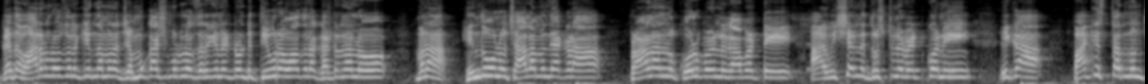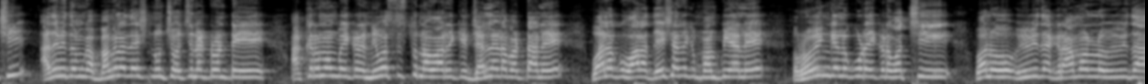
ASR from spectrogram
గత వారం రోజుల కింద మన జమ్మూ కాశ్మీర్లో జరిగినటువంటి తీవ్రవాదుల ఘటనలో మన హిందువులు చాలామంది అక్కడ ప్రాణాలను కోల్పోయింది కాబట్టి ఆ విషయాన్ని దృష్టిలో పెట్టుకొని ఇక పాకిస్తాన్ నుంచి అదేవిధంగా బంగ్లాదేశ్ నుంచి వచ్చినటువంటి అక్రమంగా ఇక్కడ నివసిస్తున్న వారికి జల్లెడబట్టాలి వాళ్ళకు వాళ్ళ దేశానికి పంపించాలి రోహింగ్యలు కూడా ఇక్కడ వచ్చి వాళ్ళు వివిధ గ్రామాల్లో వివిధ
